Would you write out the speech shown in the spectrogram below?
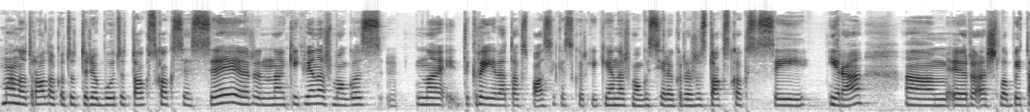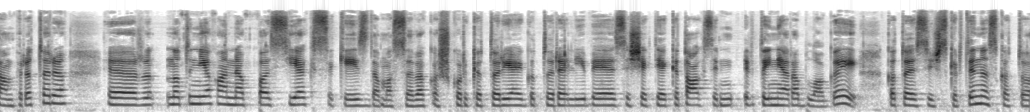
Man atrodo, kad tu turi būti toks, koks esi ir, na, kiekvienas žmogus, na, tikrai yra toks posakis, kur kiekvienas žmogus yra gražus toks, koks jisai yra. Um, ir aš labai tam pritariu. Ir, na, tu nieko nepasieksi keisdamas save kažkur kitur, jeigu tu realybėje esi šiek tiek kitoks ir, ir tai nėra blogai, kad tu esi išskirtinis, kad tu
